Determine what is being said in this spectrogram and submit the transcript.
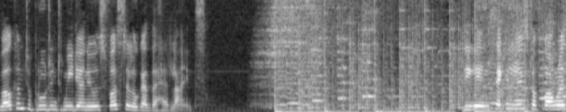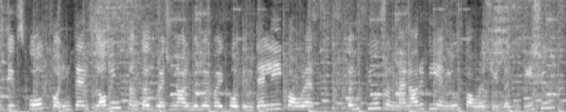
welcome to Prudent Media News. First, a look at the headlines. Delay in second list of Congress gives scope for intense lobbying. Sankalp Reginald Vijay Pai Khot in Delhi. Congress confused on minority and youth Congress representation.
